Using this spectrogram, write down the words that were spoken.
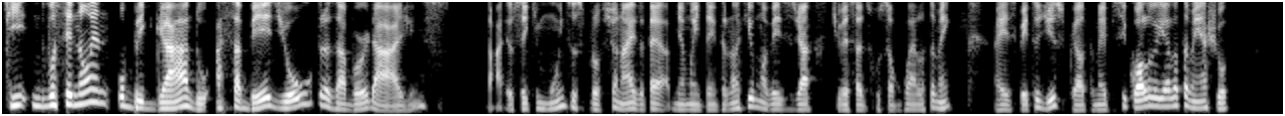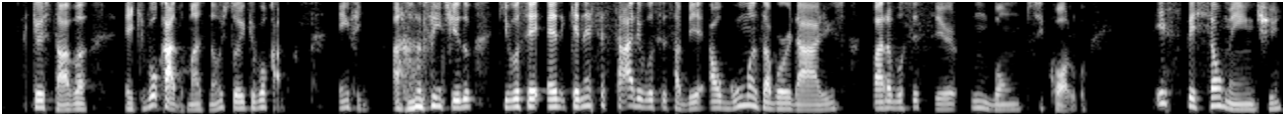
que você não é obrigado a saber de outras abordagens Tá? Eu sei que muitos profissionais, até minha mãe está entrando aqui, uma vez já tive essa discussão com ela também a respeito disso, porque ela também é psicóloga e ela também achou que eu estava equivocado, mas não estou equivocado. Enfim, no sentido que você é que é necessário você saber algumas abordagens para você ser um bom psicólogo, especialmente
